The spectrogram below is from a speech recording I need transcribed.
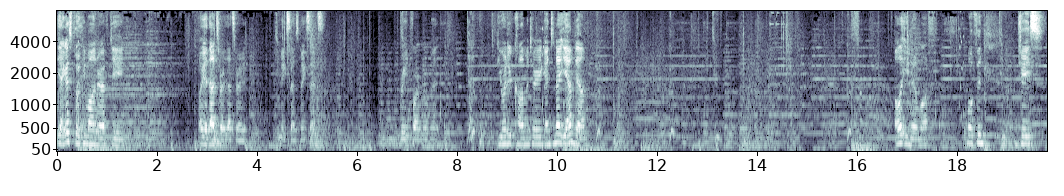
Yeah, I guess Pokemon or FD. Oh yeah, that's right, that's right. Makes sense, makes sense. Brain fart moment. Do you want to do commentary again tonight? Yeah, I'm down. I'll let you know, Muff. Muffin. Jace.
